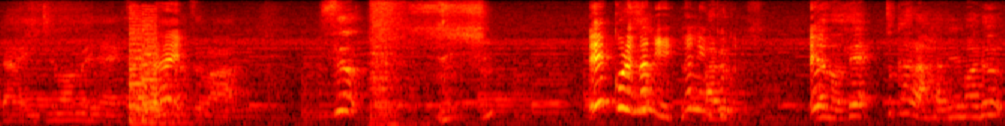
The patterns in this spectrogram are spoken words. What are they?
第一問目です。はい。まずはす。すえこれ何何丸。なので「す」から始まる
